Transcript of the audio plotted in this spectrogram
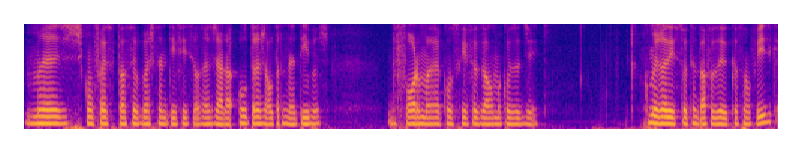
mas confesso que está a ser bastante difícil arranjar outras alternativas de forma a conseguir fazer alguma coisa de jeito. Como eu já disse, estou a tentar fazer educação física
